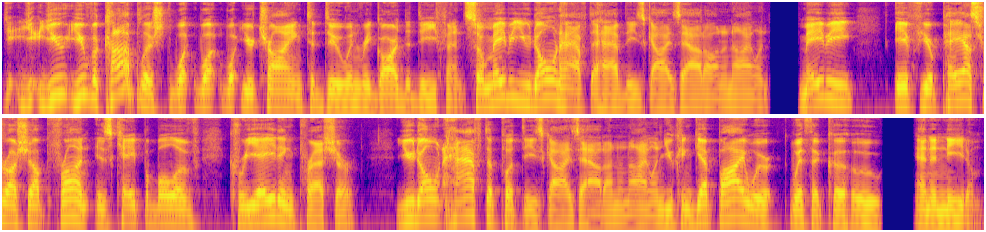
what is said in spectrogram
you you've accomplished what what what you're trying to do in regard to defense. So maybe you don't have to have these guys out on an island. Maybe if your pass rush up front is capable of creating pressure, You don't have to put these guys out on an island. You can get by with, with a Kohou and a Needham.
